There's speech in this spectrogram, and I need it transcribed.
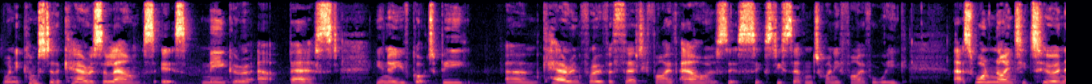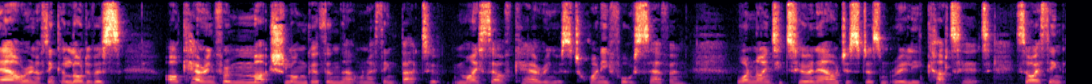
when it comes to the carers allowance, it's meagre at best you know you've got to be um, caring for over 35 hours. It's 67.25 a week. That's 192 an hour and i think a lot of us are caring for much longer than that. When i think back to myself caring it was 24 7 192 an hour just doesn't really cut it. So i think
